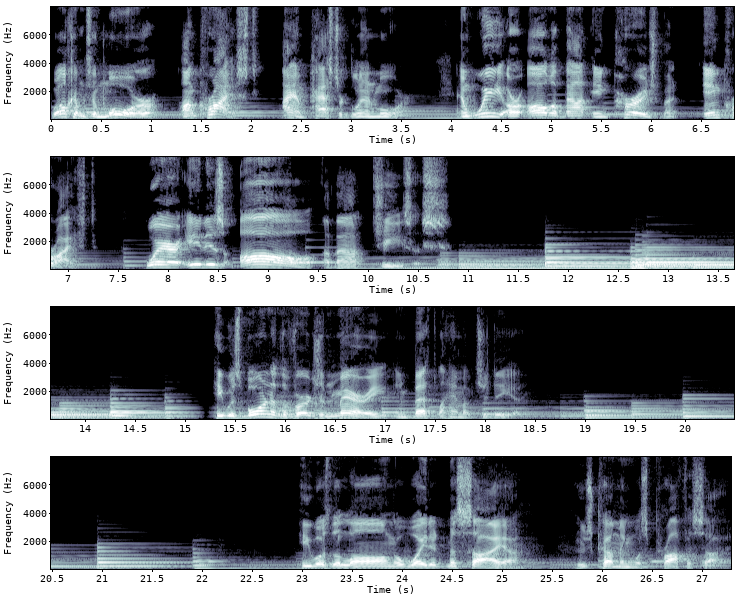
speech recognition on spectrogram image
Welcome to More on Christ. I am Pastor Glenn Moore, and we are all about encouragement in Christ, where it is all about Jesus. He was born of the Virgin Mary in Bethlehem of Judea. He was the long awaited Messiah whose coming was prophesied.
